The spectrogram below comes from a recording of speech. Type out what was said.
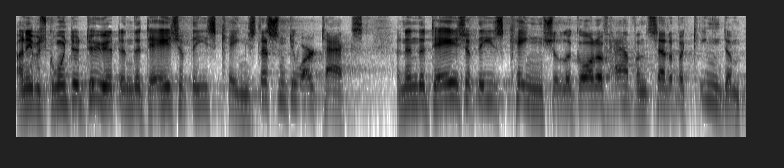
And he was going to do it in the days of these kings. Listen to our text. And in the days of these kings shall the God of heaven set up a kingdom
